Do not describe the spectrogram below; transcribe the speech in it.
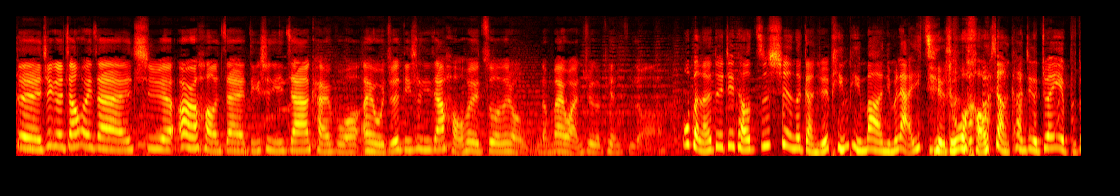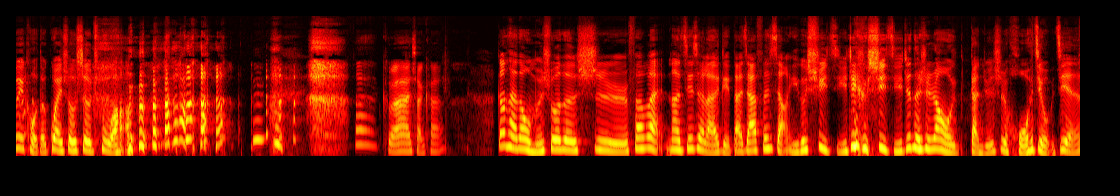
对，这个将会在七月二号在迪士尼家开播。哎，我觉得迪士尼家好会做那种能卖玩具的片子哦。我本来对这条资讯的感觉平平吧，你们俩一解读，我好想看这个专业不对口的怪兽社畜啊！可爱，想看。刚才呢，我们说的是番外，那接下来给大家分享一个续集。这个续集真的是让我感觉是活久见。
